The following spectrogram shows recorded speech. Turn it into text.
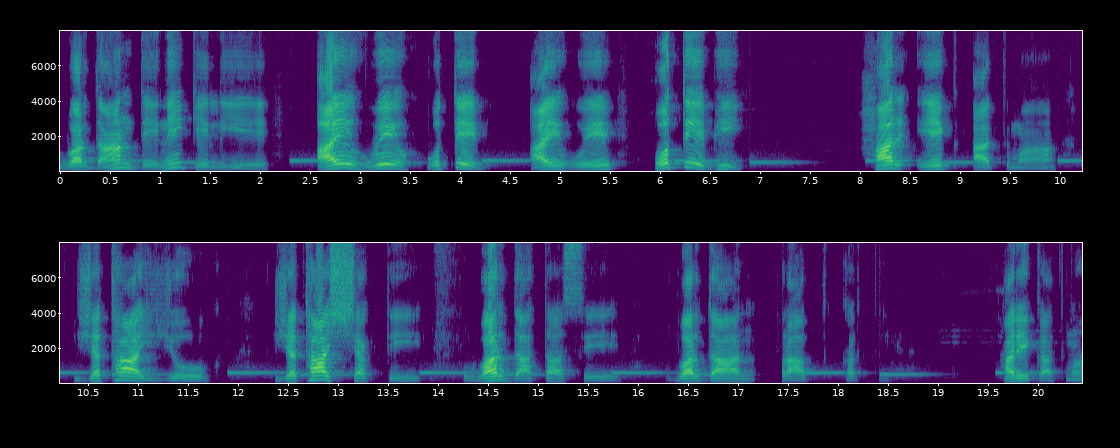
वरदान देने के लिए आए हुए होते, आए हुए होते भी हर एक आत्मा यथा योग यथाशक्ति वरदाता से वरदान प्राप्त करती है। हर एक आत्मा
